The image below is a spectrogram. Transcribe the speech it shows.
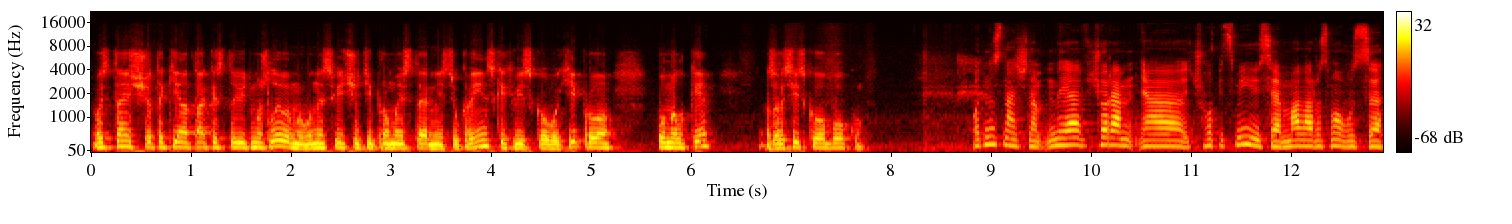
ось те, що такі атаки стають можливими, вони свідчать і про майстерність українських військових, і про помилки з російського боку. Однозначно, Ну, я вчора е, чого підсміюся, мала розмову з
